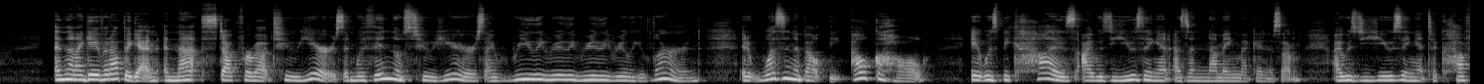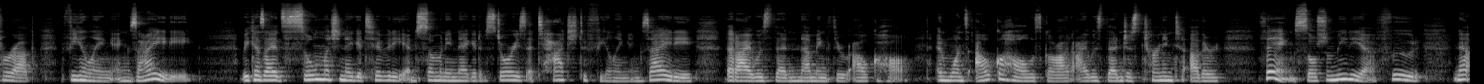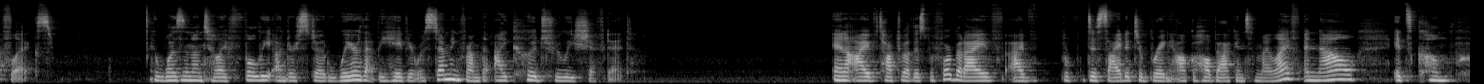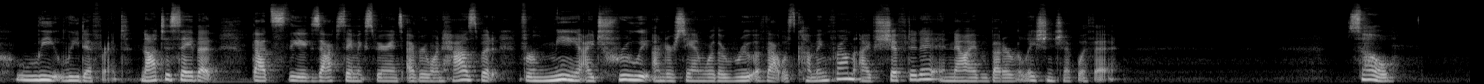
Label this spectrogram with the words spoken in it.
and then I gave it up again, and that stuck for about two years. And within those two years, I really, really, really, really learned it wasn't about the alcohol. It was because I was using it as a numbing mechanism. I was using it to cover up feeling anxiety because I had so much negativity and so many negative stories attached to feeling anxiety that I was then numbing through alcohol. And once alcohol was gone, I was then just turning to other things social media, food, Netflix, it wasn't until I fully understood where that behavior was stemming from that I could truly shift it. And I've talked about this before, but I've I've decided to bring alcohol back into my life and now it's completely different. Not to say that that's the exact same experience everyone has, but for me, I truly understand where the root of that was coming from. I've shifted it and now I have a better relationship with it. So,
